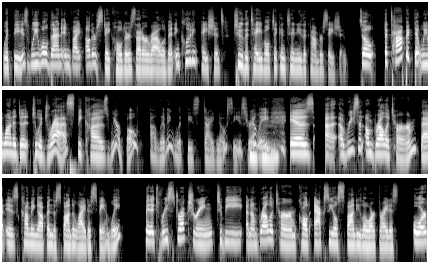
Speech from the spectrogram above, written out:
with these. We will then invite other stakeholders that are relevant, including patients, to the table to continue the conversation. So, the topic that we wanted to, to address, because we are both uh, living with these diagnoses really mm-hmm. is a, a recent umbrella term that is coming up in the spondylitis family. And it's restructuring to be an umbrella term called axial spondyloarthritis or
